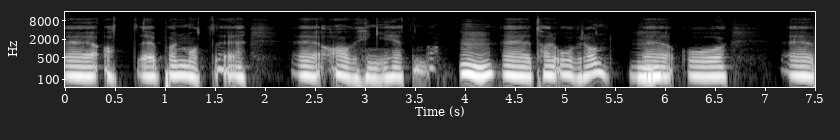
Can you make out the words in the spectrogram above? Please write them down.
Eh, at eh, på en måte eh, avhengigheten da, eh, tar overhånd. Mm. Eh, og eh,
